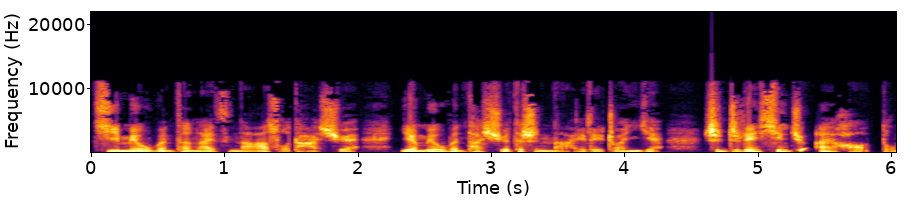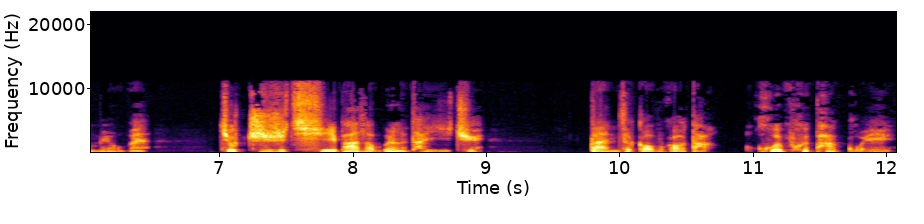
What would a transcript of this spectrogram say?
既没有问他来自哪所大学，也没有问他学的是哪一类专业，甚至连兴趣爱好都没有问，就只是奇葩的问了他一句：“胆子够不够大？会不会怕鬼？”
